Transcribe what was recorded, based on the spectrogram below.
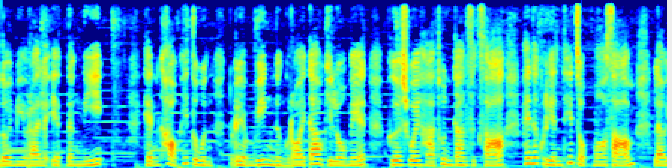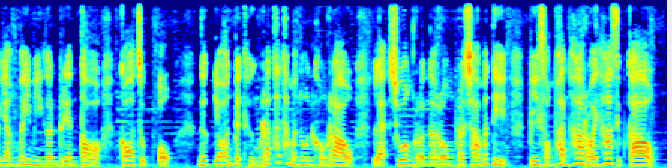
โดยมีรายละเอียดดังนี้เห็นข่าวพี่ตูนเตรียมวิ่ง 109 กิโลเมตร เพื่อช่วยหาทุนการศึกษาให้นักเรียนที่จบม .3 แล้วยังไม่มีเงินเรียนต่อ ก็จุกอก นึกย้อนไปถึงรัฐธรรมนูญของเรา และช่วงรณรงค์ประชามติปี 2559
